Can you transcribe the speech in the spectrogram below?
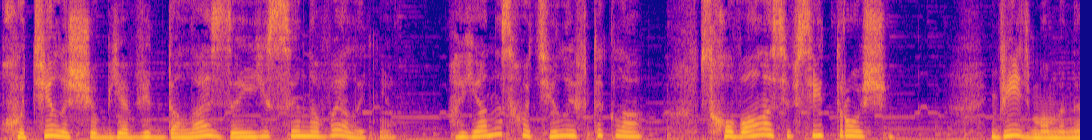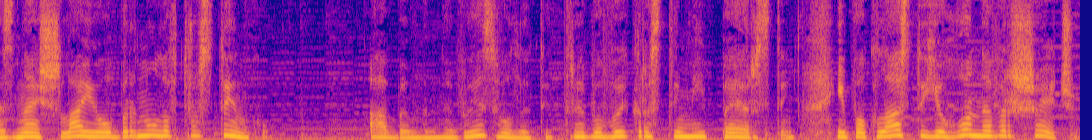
Хотіла, щоб я віддалась за її сина велетня, а я не схотіла і втекла, сховалася в сій трощі. Відьма мене знайшла і обернула в тростинку. Аби мене визволити, треба викрасти мій перстень і покласти його на вершечок.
